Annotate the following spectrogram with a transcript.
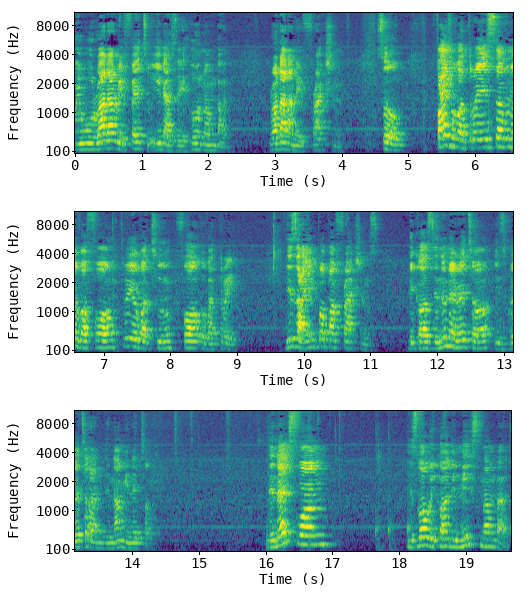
we will rather refer to it as a whole number rather than a fraction. So 5 over 3, 7 over 4, 3 over 2, 4 over 3. These are improper fractions because the numerator is greater than the denominator. The next one is what we call the mixed numbers.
